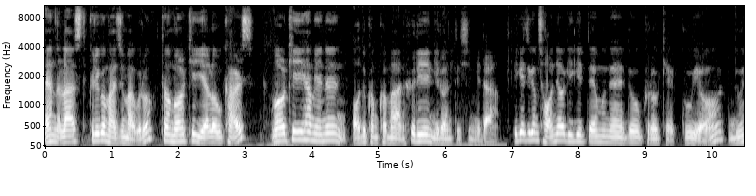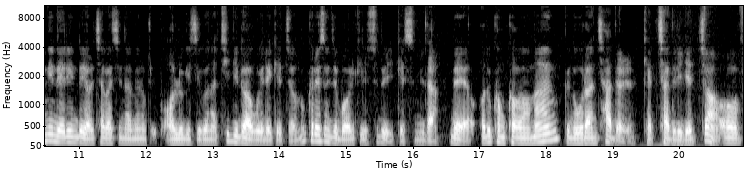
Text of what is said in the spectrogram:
And last 그리고 마지막으로 the murky yellow cars. murky 하면은 어두컴컴한 흐린 이런 뜻입니다. 이게 지금 저녁이기 때문에도 그렇겠고요. 눈이 내리는데 열차가 지나면 얼룩이 지거나 튀기도 하고 이랬겠죠. 뭐 그래서 이제 멀길 수도 있겠습니다. 네, 어두컴컴한 그 노란 차들, 객차들이겠죠. of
